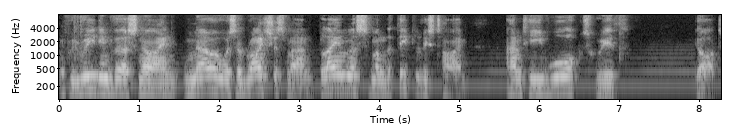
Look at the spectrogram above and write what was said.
if we read in verse 9, Noah was a righteous man, blameless among the people of his time, and he walked with God.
